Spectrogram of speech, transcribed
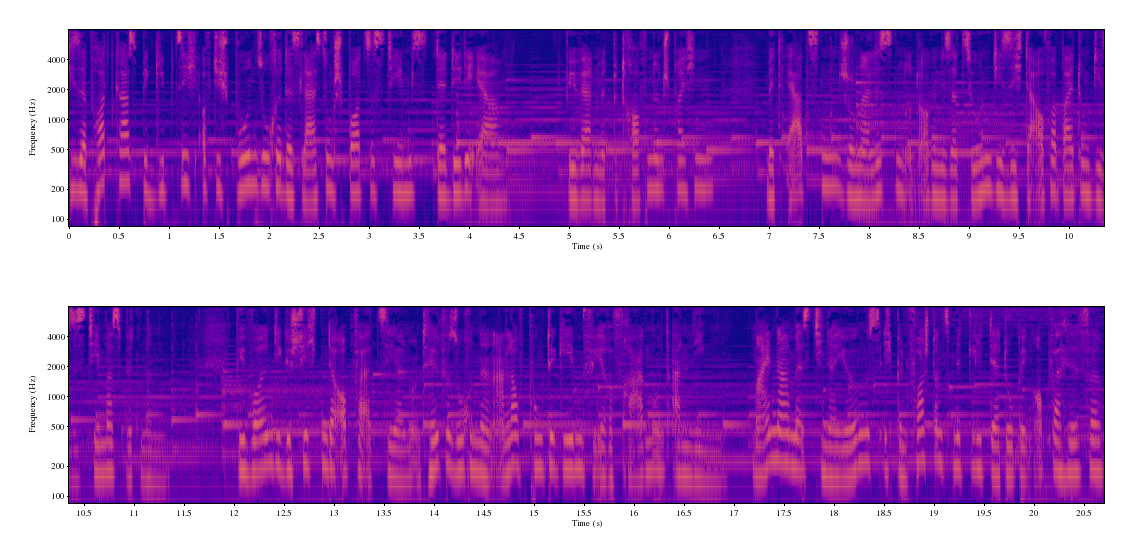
Dieser Podcast begibt sich auf die Spurensuche des Leistungssportsystems der DDR wir werden mit Betroffenen sprechen, mit Ärzten, Journalisten und Organisationen, die sich der Aufarbeitung dieses Themas widmen. Wir wollen die Geschichten der Opfer erzählen und Hilfesuchenden Anlaufpunkte geben für ihre Fragen und Anliegen. Mein Name ist Tina Jürgens, ich bin Vorstandsmitglied der Doping-Opferhilfe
